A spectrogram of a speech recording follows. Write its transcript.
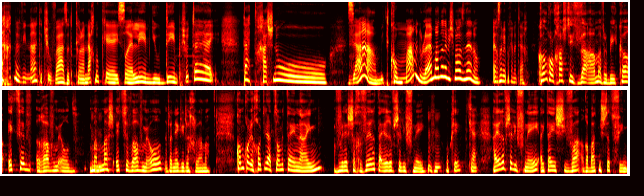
איך את מבינה את התשובה הזאת? כאילו אנחנו כישראלים, יהודים, פשוט, את יודעת, חשנו זעם, התקוממנו, לא האמנו למשמע אוזנינו. איך זה מבחינתך? קודם כל חשתי זעם, אבל בעיקר עצב רב מאוד. ממש עצב רב מאוד, ואני אגיד לך למה. קודם כל יכולתי לעצום את העיניים ולשחזר את הערב שלפני, אוקיי? כן. הערב שלפני הייתה ישיבה רבת משתתפים,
